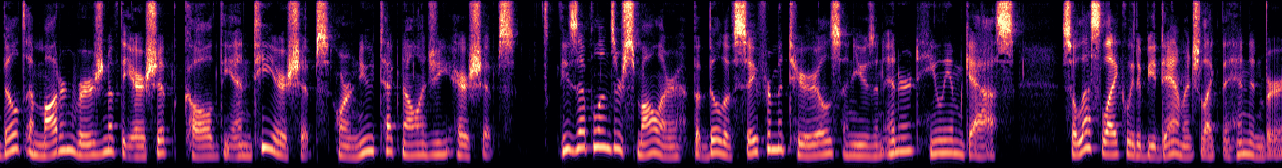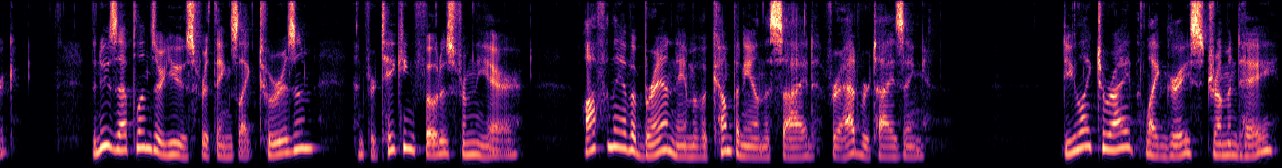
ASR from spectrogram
built a modern version of the airship called the NT airships, or New Technology Airships. These zeppelins are smaller, but built of safer materials and use an inert helium gas, so less likely to be damaged like the Hindenburg. The new zeppelins are used for things like tourism and for taking photos from the air. Often they have a brand name of a company on the side for advertising. Do you like to write like Grace Drummond Hay?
